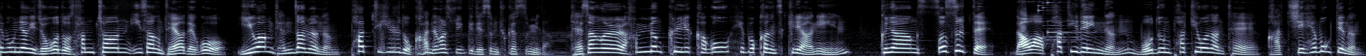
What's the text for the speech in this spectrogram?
회복량이 적어도 3천 이상 돼야 되고 이왕 된다면은 파티 힐도 가능할 수 있게 됐으면 좋겠습니다. 대상을 한 명 클릭하고 회복하는 스킬이 아닌 그냥 썼을 때 나와 파티돼 있는 모든 파티원한테 같이 회복되는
